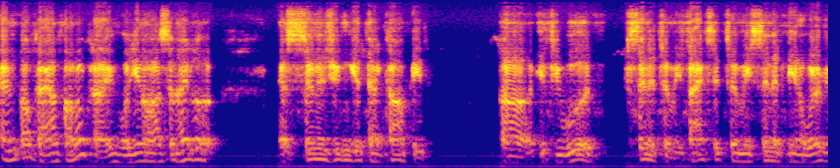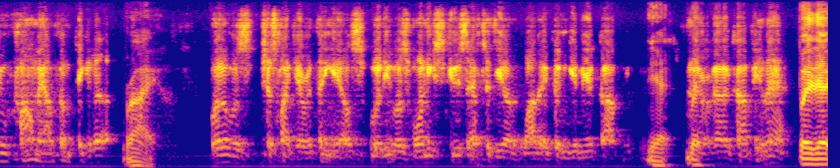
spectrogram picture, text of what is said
And okay, I thought, okay, well, you know, I said, hey, look, as soon as you can get that copied, uh, if you would, send it to me, fax it to me, send it, you know, whatever you call me, I'll come pick it up. Right. Well, it was just like everything else. Woody was one excuse after the other why they couldn't give me a copy. Yeah. But, Never got a copy of that. but uh,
